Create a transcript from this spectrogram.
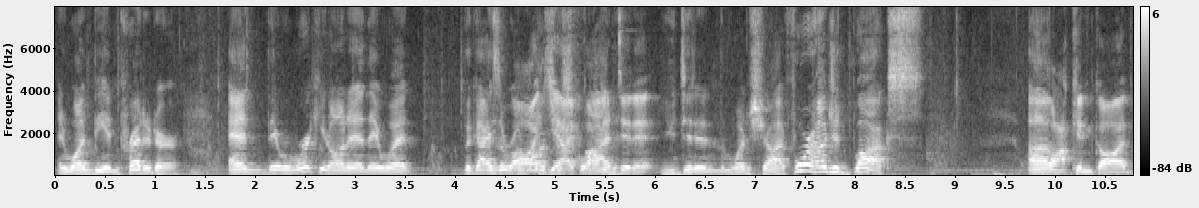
and one being predator and they were working on it and they went the guys that were on Oh, monster yeah, squad did it. you did it in one shot 400 bucks Um, Fucking god.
